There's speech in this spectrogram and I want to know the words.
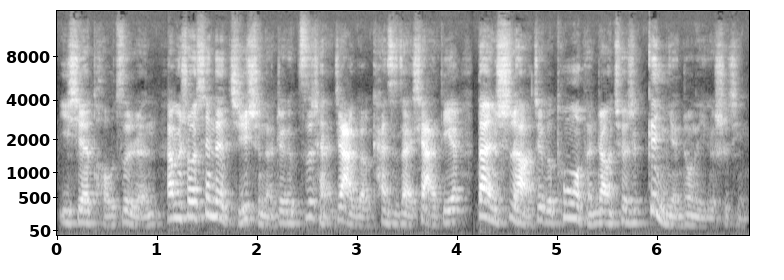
一些投资人，他们说现在即使呢这个资产价格看似在下跌，但是啊这个通货膨胀却是更严重的一个事情。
